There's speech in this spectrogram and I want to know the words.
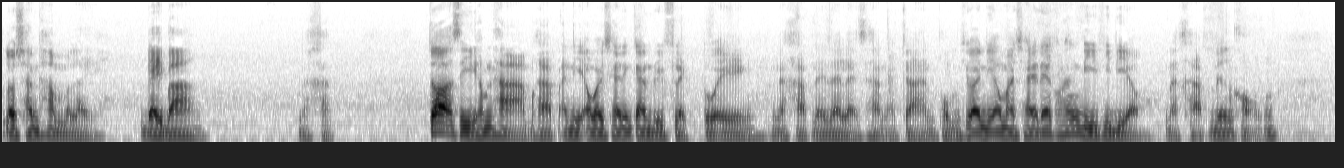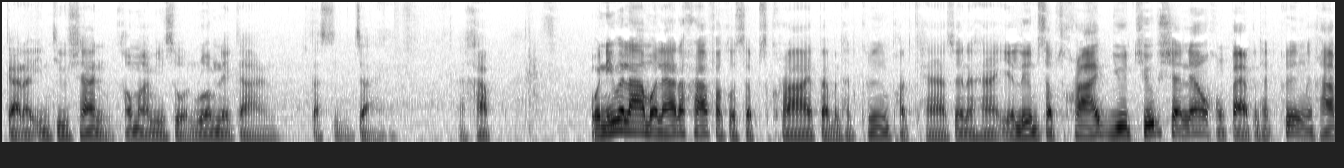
แล้วฉันทำอะไรได้บ้างนะครับก็สี่คำถามครับ อันนี้เอาไว้ใช้ในการ reflect ตัวเองนะครับในหลาย ๆ สถานการณ์ ผมคิดว่านี้เอามาใช้ได้ค่อนข้างดีทีเดียวนะครับ เรื่องของการเอา intuition เข้ามามีส่วนร่วมในการตัดสินใจนะครับ วันนี้เวลาหมดแล้วนะครับ ฝากกด subscribe แปดบรรทัดครึ่ง podcast ด้วยนะฮะ อย่าลืม subscribe YouTube channel ของแปดบรรทัดครึ่งนะครับ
